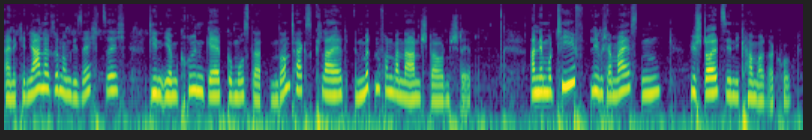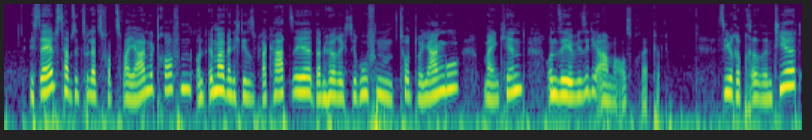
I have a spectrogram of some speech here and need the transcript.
eine Kenianerin um die 60, die in ihrem grün-gelb gemusterten Sonntagskleid inmitten von Bananenstauden steht. An dem Motiv liebe ich am meisten, wie stolz sie in die Kamera guckt. Ich selbst habe sie zuletzt vor zwei Jahren getroffen und immer, wenn ich dieses Plakat sehe, dann höre ich sie rufen Toto Yangu, mein Kind, und sehe, wie sie die Arme ausbreitet. Sie repräsentiert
